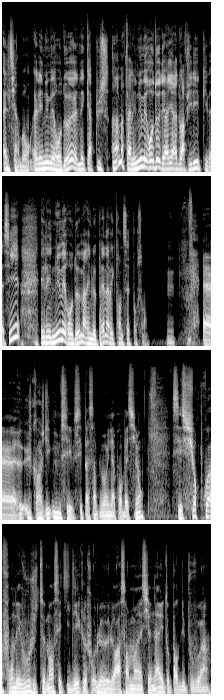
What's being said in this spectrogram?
elle tient bon. Elle est numéro 2, elle n'est qu'à plus 1. Enfin, elle est numéro 2 derrière Edouard Philippe qui vacille. Et elle est numéro 2, Marine Le Pen, avec 37%. Hmm. Euh, quand je dis hum, c'est pas simplement une approbation. C'est sur quoi fondez-vous justement cette idée que le, le, Rassemblement national est aux portes du pouvoir?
